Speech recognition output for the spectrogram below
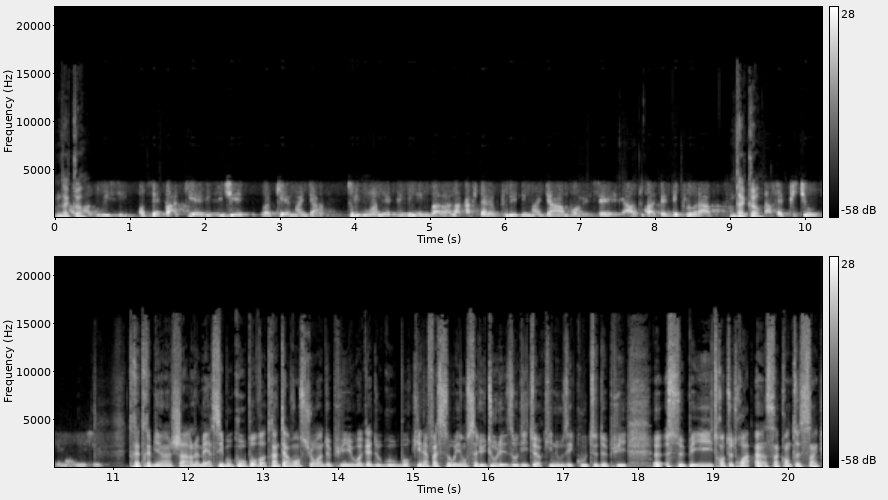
D'accord. ici, on ne sait pas qui est réfugié ou qui est mendiant tout le monde est devenu, voilà, la capitale est bourrée de mendiants. Bon, en tout cas, c'est déplorable. D'accord. Ça fait pitié aussi, monsieur. Très très bien, Charles. Merci beaucoup pour votre intervention hein, depuis Ouagadougou, Burkina Faso, et on salue tous les auditeurs qui nous écoutent depuis euh, ce pays. 33 1 55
